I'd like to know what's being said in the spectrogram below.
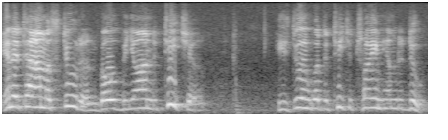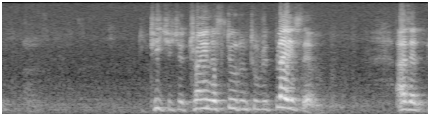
Anytime a student goes beyond the teacher, he's doing what the teacher trained him to do. The teacher should train the student to replace him. I said,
